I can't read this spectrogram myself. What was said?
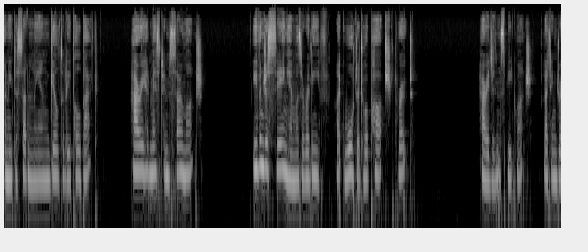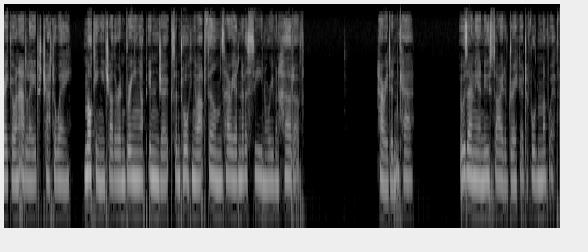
only to suddenly and guiltily pull back. Harry had missed him so much. Even just seeing him was a relief, like water to a parched throat. Harry didn't speak much, letting Draco and Adelaide chat away, mocking each other and bringing up in jokes and talking about films Harry had never seen or even heard of. Harry didn't care. It was only a new side of Draco to fall in love with.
